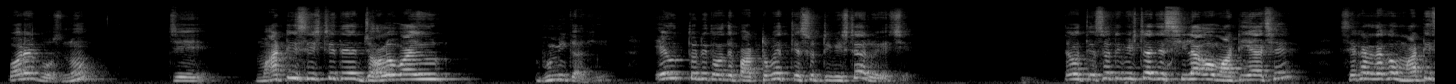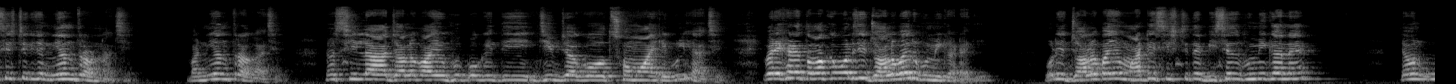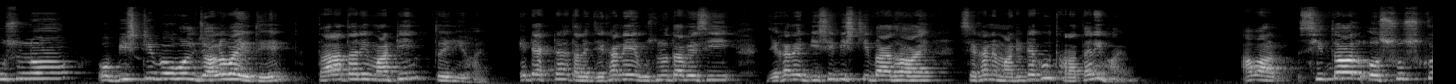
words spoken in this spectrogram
পরের প্রশ্ন, যে মাটি সৃষ্টিতে জলবায়ুর ভূমিকা কী? এই উত্তরটি তোমাদের পাঠ্য বইয়ের তেষট্টি পৃষ্ঠায় রয়েছে। দেখো, তেষট্টি পৃষ্ঠায় যে শিলা ও মাটি আছে, সেখানে দেখো মাটি সৃষ্টি কিছু নিয়ন্ত্রণ আছে বা নিয়ন্ত্রক আছে। শিলা, জলবায়ু, ভূপ্রকৃতি, জীবজগৎ, সময়, এগুলি আছে। এবার এখানে তোমাকে বলেছি জলবায়ুর ভূমিকাটা কি? বলি জলবায়ু মাটি সৃষ্টিতে বিশেষ ভূমিকা নেয়। যেমন উষ্ণ ও বৃষ্টিবহুল জলবায়ুতে তাড়াতাড়ি মাটি তৈরি হয়। এটা একটা, তাহলে যেখানে উষ্ণতা বেশি, যেখানে বেশি বৃষ্টিপাত হয়, সেখানে মাটিটা খুব তাড়াতাড়ি হয়। আবার শীতল ও শুষ্ক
